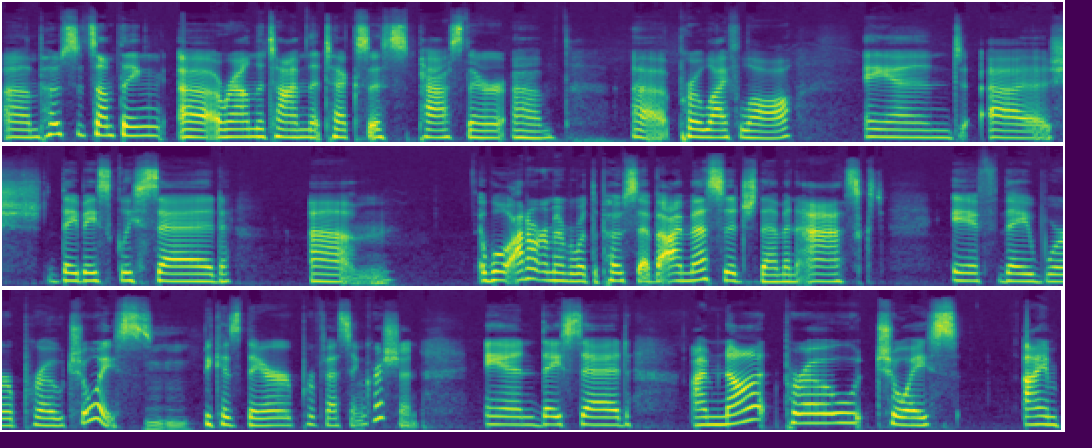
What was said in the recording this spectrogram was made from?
um, posted something uh, around the time that Texas passed their um, uh, pro life law. And uh, sh- they basically said, um, well, I don't remember what the post said, but I messaged them and asked if they were pro choice because they're professing Christian. And they said, I'm not pro choice. I am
